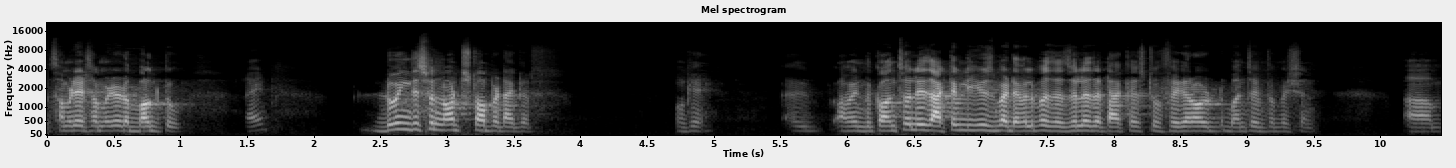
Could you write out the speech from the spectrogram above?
somebody had submitted a bug to, right. Doing this will not stop attackers okay. I mean the console is actively used by developers as well as attackers to figure out a bunch of information. Um,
